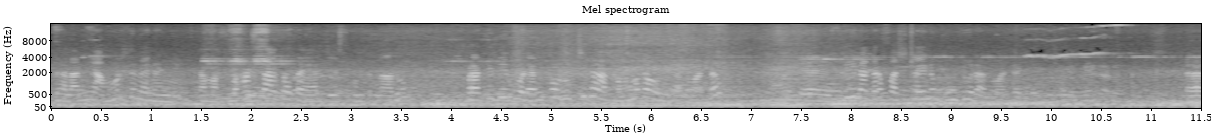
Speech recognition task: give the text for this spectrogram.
విధాలన్నీ అమృతమేనండి తమ స్వహస్తాలతో తయారు చేసుకుంటున్నారు ప్రతిదీ కూడా ఎంతో రుచిగా కమ్మగా ఉంది అనమాట శ్రీనగర్ ఫస్ట్ లైన్ గుంటూరు అనమాట అండి ఆ,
